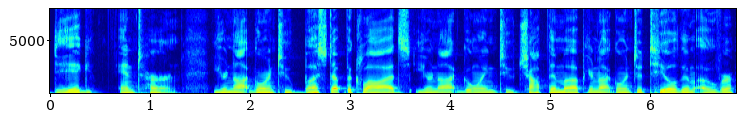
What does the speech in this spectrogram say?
dig and turn. You're not going to bust up the clods. You're not going to chop them up. You're not going to till them over.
